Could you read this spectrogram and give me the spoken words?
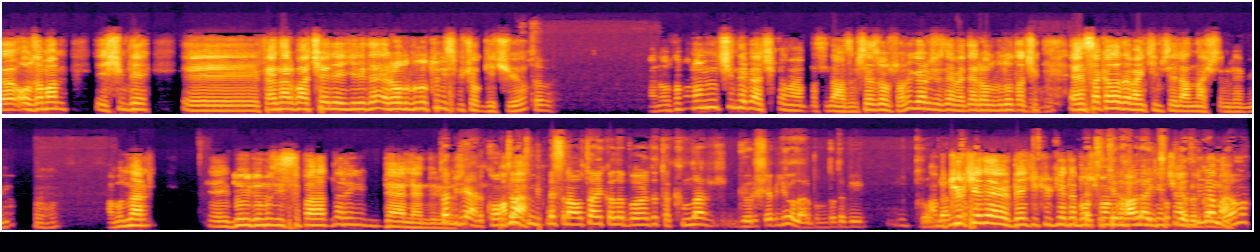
e, o zaman e, şimdi e, Fenerbahçe ile ilgili de Erol Bulut'un ismi çok geçiyor. Tabii. Yani o zaman onun için de bir açıklama yapması lazım. Sezon sonu göreceğiz. Evet Erol Bulut açık. Hı hı. En sakala da ben kimseyle anlaştım demiyor. Hı hı. Bunlar e, duyduğumuz istihbaratları değerlendiriyoruz. Tabii yani kontratın Ama, bitmesine 6 ay kala bu arada takımlar görüşebiliyorlar. Bunda da bir problem abi, Türkiye'de yok. evet belki Türkiye'de Bosman Türkiye'de kuralları hala geçerli değil ama, ama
